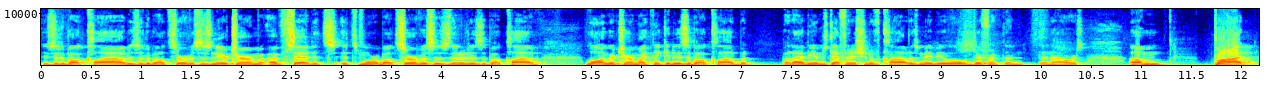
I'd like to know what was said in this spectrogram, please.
is it about cloud, is it about services? Near term, I've said, it's, it's more about services than it is about cloud. Longer term, I think it is about cloud, but, but IBM's definition of cloud is maybe a little different than, than ours. Um, but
